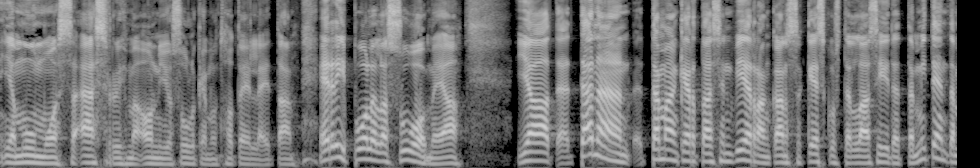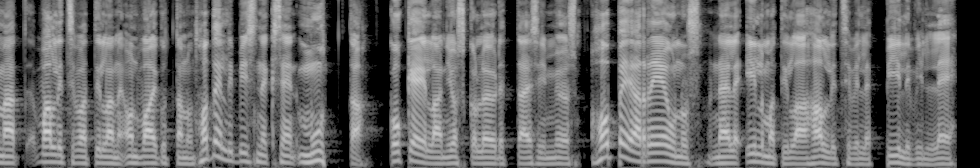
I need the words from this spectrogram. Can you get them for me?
ja muun muassa S-ryhmä on jo sulkenut hotelleitaan eri puolella Suomea. Ja tänään tämänkertaisen vieraan kanssa keskustellaan siitä, että miten tämä vallitseva tilanne on vaikuttanut hotellibisnekseen, mutta kokeillaan, josko löydettäisiin myös hopea reunus näille ilmatilaa hallitseville pilville.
